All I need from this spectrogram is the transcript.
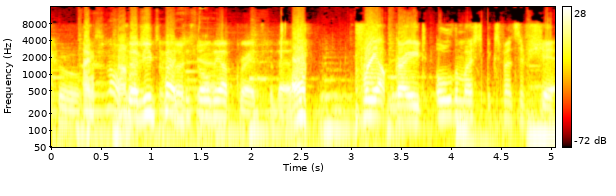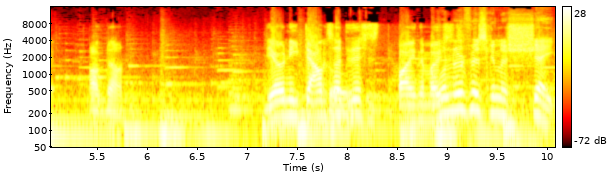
cool. Hang There's on. So have you much to look purchased all the upgrades for this? Free upgrade. All the most expensive shit I've done. The only downside to this is buying the most. I most. wonder if it's gonna shake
